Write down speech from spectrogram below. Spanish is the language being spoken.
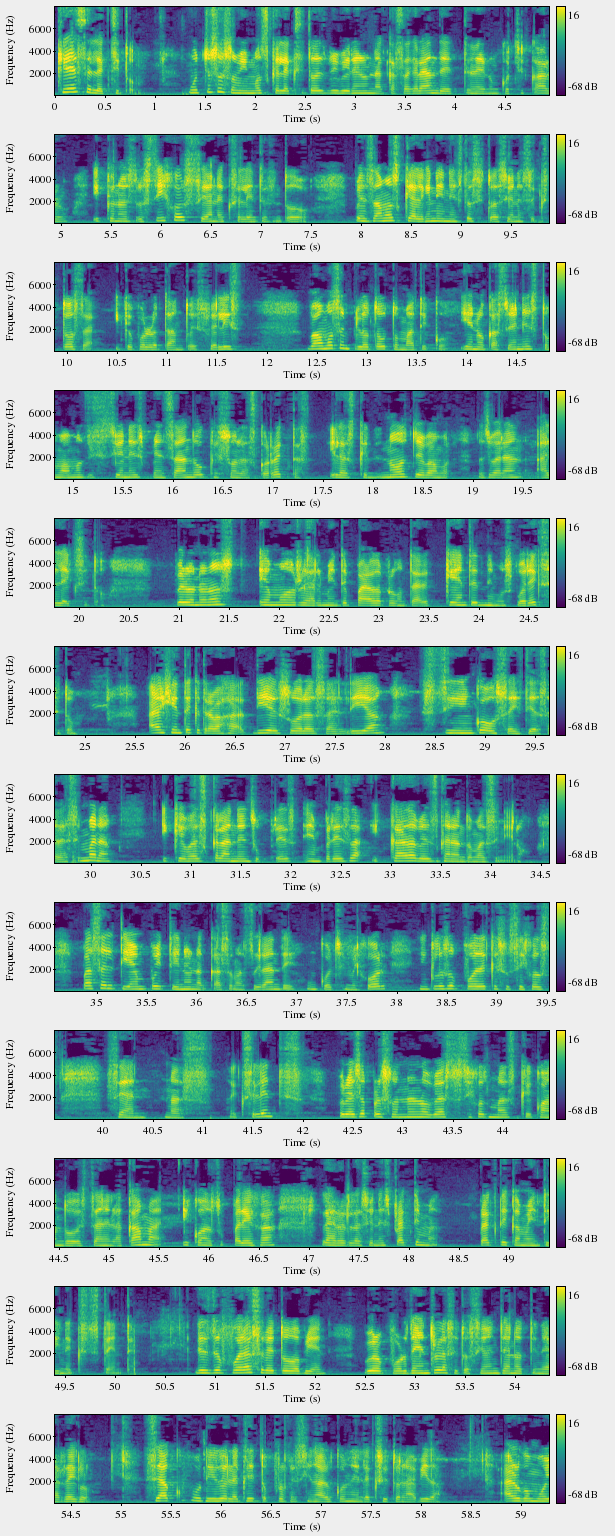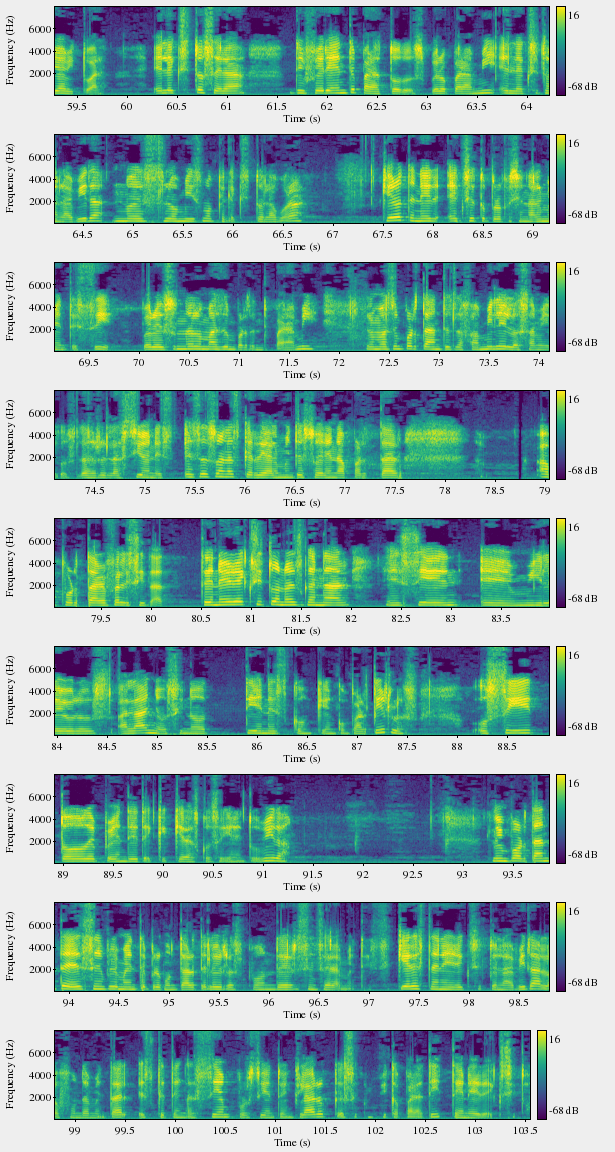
¿Qué es el éxito? Muchos asumimos que el éxito es vivir en una casa grande, tener un coche caro y que nuestros hijos sean excelentes en todo. Pensamos que alguien en esta situación es exitosa y que por lo tanto es feliz. Vamos en piloto automático y en ocasiones tomamos decisiones pensando que son las correctas y las que nos, llevarán al éxito. Pero no nos hemos realmente parado a preguntar qué entendemos por éxito. Hay gente que trabaja 10 horas al día, 5 o 6 días a la semana y que va escalando en su empresa y cada vez ganando más dinero. Pasa el tiempo y tiene una casa más grande, un coche mejor, incluso puede que sus hijos sean más excelentes. Pero esa persona no ve a sus hijos más que cuando están en la cama y cuando su pareja la relación es prácticamente inexistente. Desde fuera se ve todo bien, pero por dentro la situación ya no tiene arreglo. Se ha confundido el éxito profesional con el éxito en la vida, algo muy habitual. El éxito será diferente para todos, pero para mí el éxito en la vida no es lo mismo que el éxito laboral. Quiero tener éxito profesionalmente, sí, pero eso no es lo más importante para mí. Lo más importante es la familia y los amigos, las relaciones. Esas son las que realmente suelen aportar, aportar felicidad. Tener éxito no es ganar 100 eh, mil euros al año, sino tienes con quién compartirlos o si todo depende de qué quieras conseguir en tu vida. Lo importante es simplemente preguntártelo y responder sinceramente. Si quieres tener éxito en la vida, lo fundamental es que tengas 100% en claro qué significa para ti tener éxito.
